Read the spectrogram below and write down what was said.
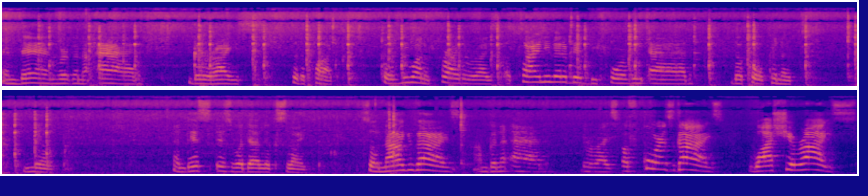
And then we're to add the rice to the pot. Because we want to fry the rice a tiny little bit before we add the coconut milk. And this is what that looks like. So now you guys, I'm gonna add the rice. Of course, guys, wash your rice.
